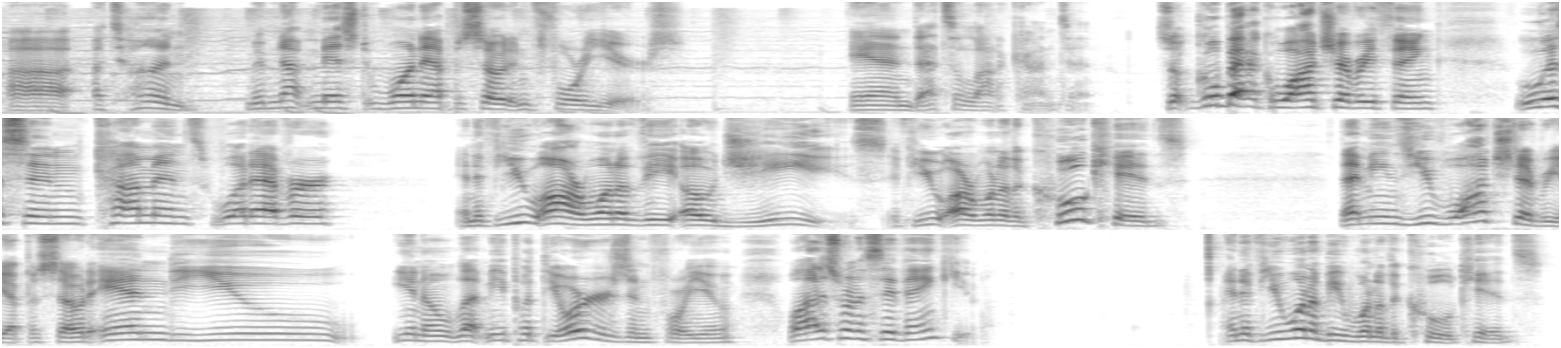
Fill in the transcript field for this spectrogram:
Uh, a ton. We've not missed one episode in four years. And that's a lot of content. So go back, watch everything, listen, comment, whatever. And if you are one of the OGs, if you are one of the cool kids, that means you've watched every episode and you, you know, let me put the orders in for you. Well, I just want to say thank you. And if you want to be one of the cool kids,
